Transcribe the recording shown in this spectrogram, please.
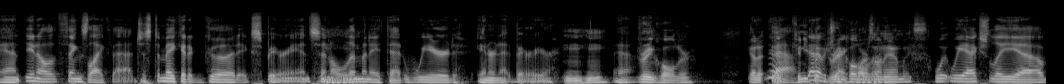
And you know things like that, just to make it a good experience and eliminate that weird internet barrier. Mm-hmm. Yeah. Drink holder. Got it. Yeah, can you put drink drink holders holder. on hammocks? We, we actually, uh,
